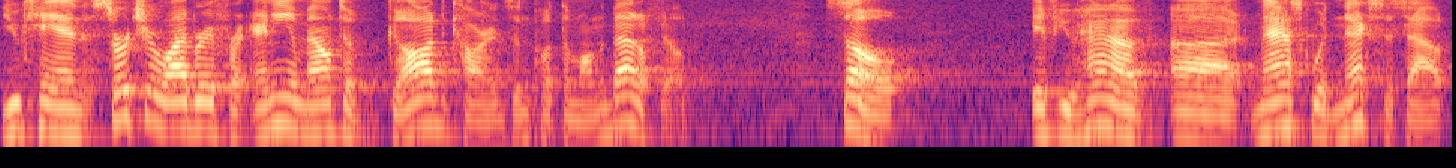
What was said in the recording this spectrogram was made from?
you can search your library for any amount of god cards and put them on the battlefield. So, if you have uh, Maskwood Nexus out,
